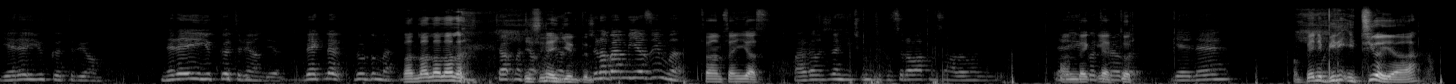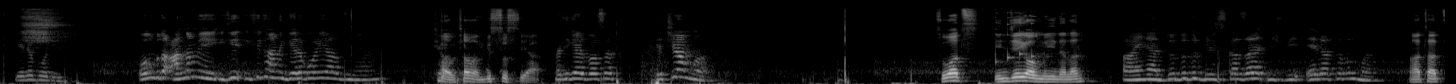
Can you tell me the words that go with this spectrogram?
Yere yük götürüyorsun. Nereye yük götürüyorsun diyor. Bekle durdum ben. Lan lan lan lan. lan. Çarpma çarpma. İçine çarpma. girdim. Şuna ben bir yazayım mı? tamam sen yaz. Arkadaşlar hiç kimse kusura bakmasın adama bir. Tamam, yük bekle, götürüyorlar? Gele, Beni biri itiyor ya. gele boli. Oğlum bu da anlamıyor. İki, iki tane gele boli yazdım ya. Ya tamam bir sus ya. Hadi gel basak. Geçiyor mu? Suat ince yol mu yine lan? Aynen dur dur dur birisi kaza etmiş bir el atalım mı? At at.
